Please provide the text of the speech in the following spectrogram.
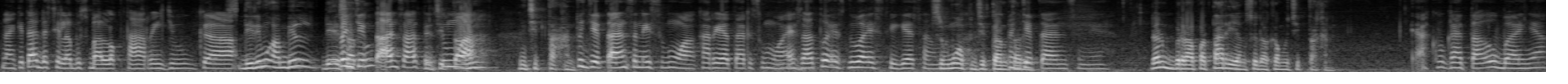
nah kita ada silabus balok tari juga, Dirimu ambil di S1? Penciptaan satu, penciptaan, semua. Penciptaan. penciptaan seni semua, karya tari semua, S1, S2, S3 sama. Semua penciptaan tari. penciptaan seni. Dan berapa tari yang sudah kamu ciptakan? Aku gak tahu banyak.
